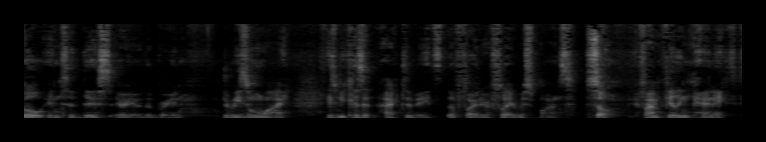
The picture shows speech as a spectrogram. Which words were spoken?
go into this area of the brain. The reason why is because it activates the fight or flight response. So if I'm feeling panicked,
